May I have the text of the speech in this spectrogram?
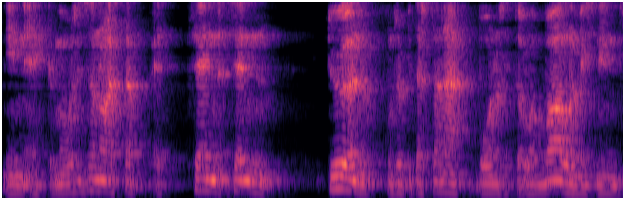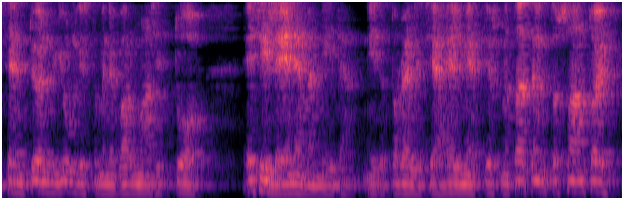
niin ehkä mä voisin sanoa, että, että sen, sen työn, kun se pitäisi tänä vuonna sitten olla valmis, niin sen työn julkistaminen varmaan sitten tuo esille enemmän niitä, niitä todellisia helmiä. Että jos mä ajattelen, että tuossa on toi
